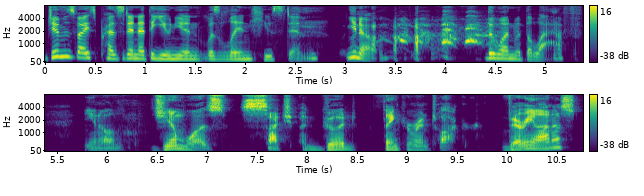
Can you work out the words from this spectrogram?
Jim's vice president at the union was Lynn Houston. You know, the one with the laugh. You know, Jim was such a good thinker and talker. Very honest,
